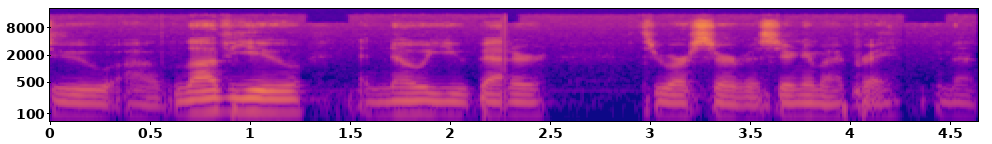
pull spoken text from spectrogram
to uh, love you and know you better through our service. Your name I pray. Amen.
